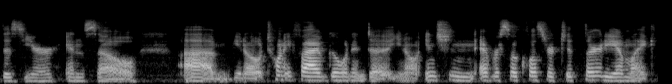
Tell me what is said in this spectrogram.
this year. And so, um, you know, 25 going into, you know, inching ever so closer to 30, I'm like,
